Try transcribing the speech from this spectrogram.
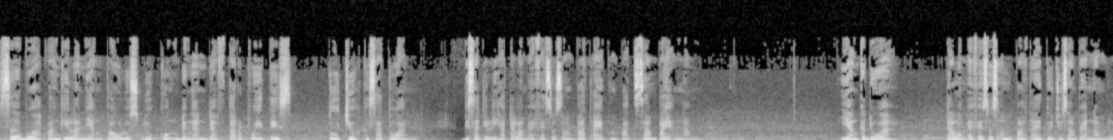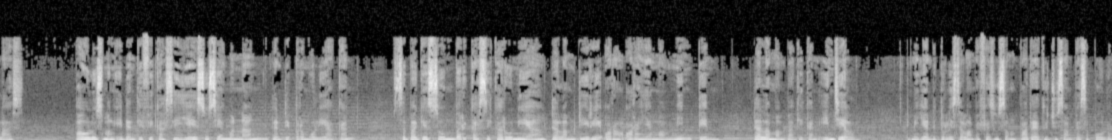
Sebuah panggilan yang Paulus dukung dengan daftar puitis tujuh kesatuan. Bisa dilihat dalam Efesus 4 ayat 4 sampai 6. Yang kedua, dalam Efesus 4 ayat 7 sampai 16, Paulus mengidentifikasi Yesus yang menang dan dipermuliakan sebagai sumber kasih karunia dalam diri orang-orang yang memimpin dalam membagikan Injil. Demikian ditulis dalam Efesus 4 ayat 7 sampai 10.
